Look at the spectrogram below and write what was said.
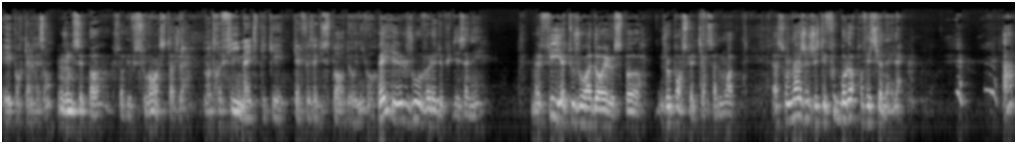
Et pour quelle raison? Je ne sais pas. Ça arrive souvent à cet âge-là. Votre fille m'a expliqué qu'elle faisait du sport de haut niveau. Et elle joue au volet depuis des années. Ma fille a toujours adoré le sport. Je pense qu'elle tient ça de moi. À son âge, j'étais footballeur professionnel. Ah,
